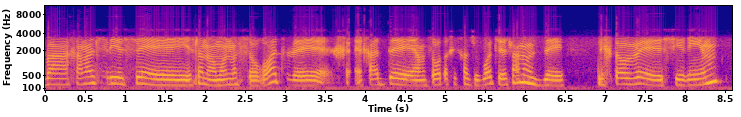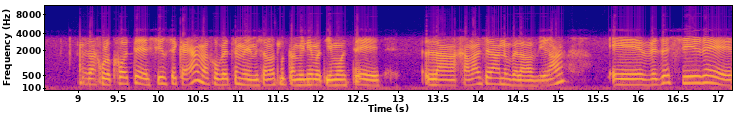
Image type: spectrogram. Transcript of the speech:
בחמ"ל שלי יש, יש לנו המון מסורות, ואחד המסורות הכי חשובות שיש לנו זה לכתוב שירים. אז אנחנו לוקחות שיר שקיים, ואנחנו בעצם משנות לו את המילים מתאימות לחמ"ל שלנו ולאווירה. אה, וזה שיר אה,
